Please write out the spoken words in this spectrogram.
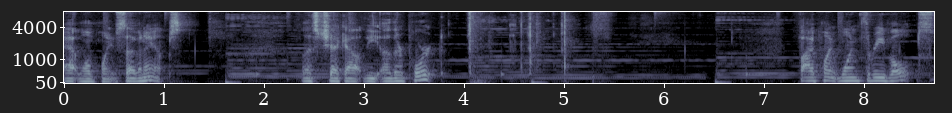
At 1.7 amps. Let's check out the other port. 5.13 volts.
